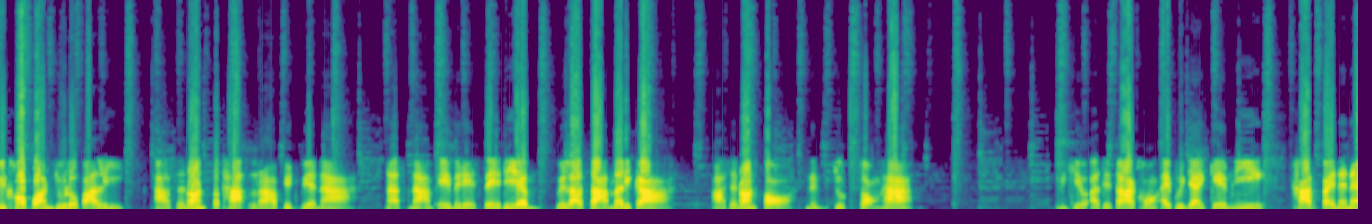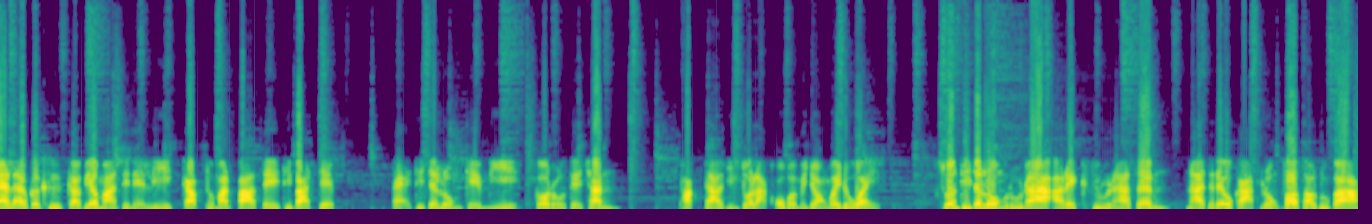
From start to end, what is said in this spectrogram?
วิเคราะห์บอลยูโรปาลีก อาร์เซนอลปะทะราปิดเวียนนา ณ สนามเอเมเรตสเตเดียม เวลา 3 นาฬิกา อาร์เซนอลต่อ 1.25 มิเกลอาร์เตต้าของไอ้ปืนใหญ่เกมนี้ขาดไปแน่ๆแล้วก็คือกาเบียลมาร์ติเนลลี่กับโทมัสปาเตที่บาดเจ็บ แต่ที่จะลงเกมนี้ก็โรเตชันพักดาวยิงตัวหลักโอบามายองไว้ด้วย ส่วนที่จะลงรูน่าอาเร็กซ์รูนาเซนน่าจะได้โอกาสลงเฝ้าเสาดูบ้าง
